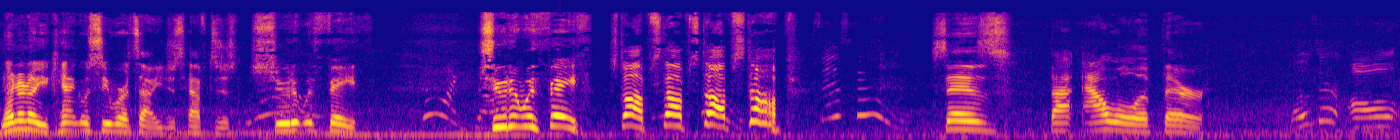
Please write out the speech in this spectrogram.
No, no, no, you can't go see where it's at. You just have to just shoot it with faith. Oh. Shoot it with faith. Stop, stop, stop, stop. This who? Says that owl up there. Those are all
